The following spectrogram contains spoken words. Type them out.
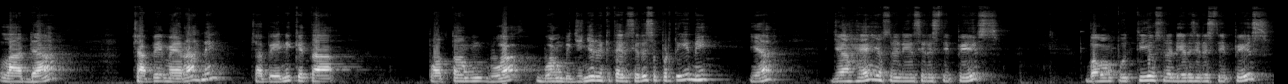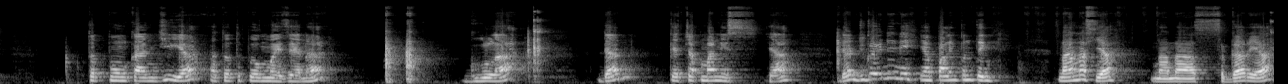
lada, cabai merah nih. Cabai ini kita potong dua, buang bijinya dan kita iris-iris seperti ini ya. Jahe yang sudah diiris-iris tipis, bawang putih yang sudah diiris-iris tipis, tepung kanji ya atau tepung maizena, gula dan kecap manis ya. Dan juga ini nih yang paling penting, nanas ya nanas segar ya.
